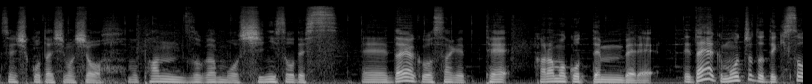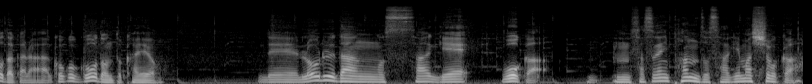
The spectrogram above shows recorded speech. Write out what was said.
選手交代しましょう。もうパンゾがもう死にそうです。えー、大学を下げてカラモコ・デンベレ。で大学もうちょっとできそうだからここゴードンと変えよう。でロルダンを下げウォーカー。うんさすがにパンゾ下げましょうか。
